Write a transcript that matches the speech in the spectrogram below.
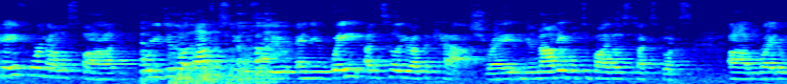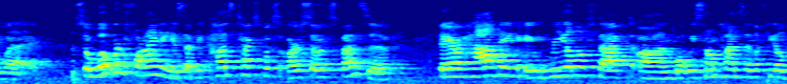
pay for it on the spot, or you do what lots of students do, and you wait until you have the cash, right? And you're not able to buy those textbooks um, right away. So what we're finding is that because textbooks are so expensive, they are having a real effect on what we sometimes in the field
